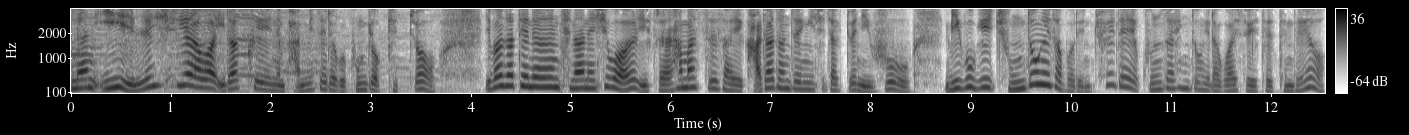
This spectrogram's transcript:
지난 2일 시리아와 이라크에 있는 반미 세력을 공격했죠. 이번 사태는 지난해 10월 이스라엘 하마스 사이 가자 전쟁이 시작된 이후 미국이 중동에서 벌인 최대 군사 행동이라고 할 수 있을 텐데요.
